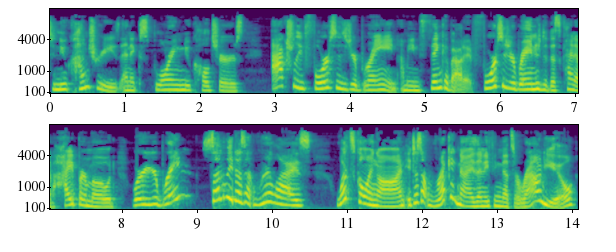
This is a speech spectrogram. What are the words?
to new countries and exploring new cultures actually forces your brain i mean think about it forces your brain into this kind of hyper mode where your brain suddenly doesn't realize what's going on. It doesn't recognize anything that's around you.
